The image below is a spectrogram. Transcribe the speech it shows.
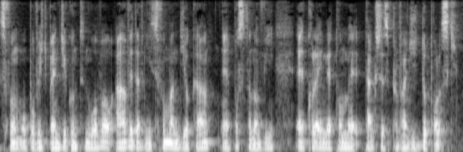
swoją opowieść będzie kontynuował, a wydawnictwo Mandioka postanowi kolejne tomy także sprowadzić do Polski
